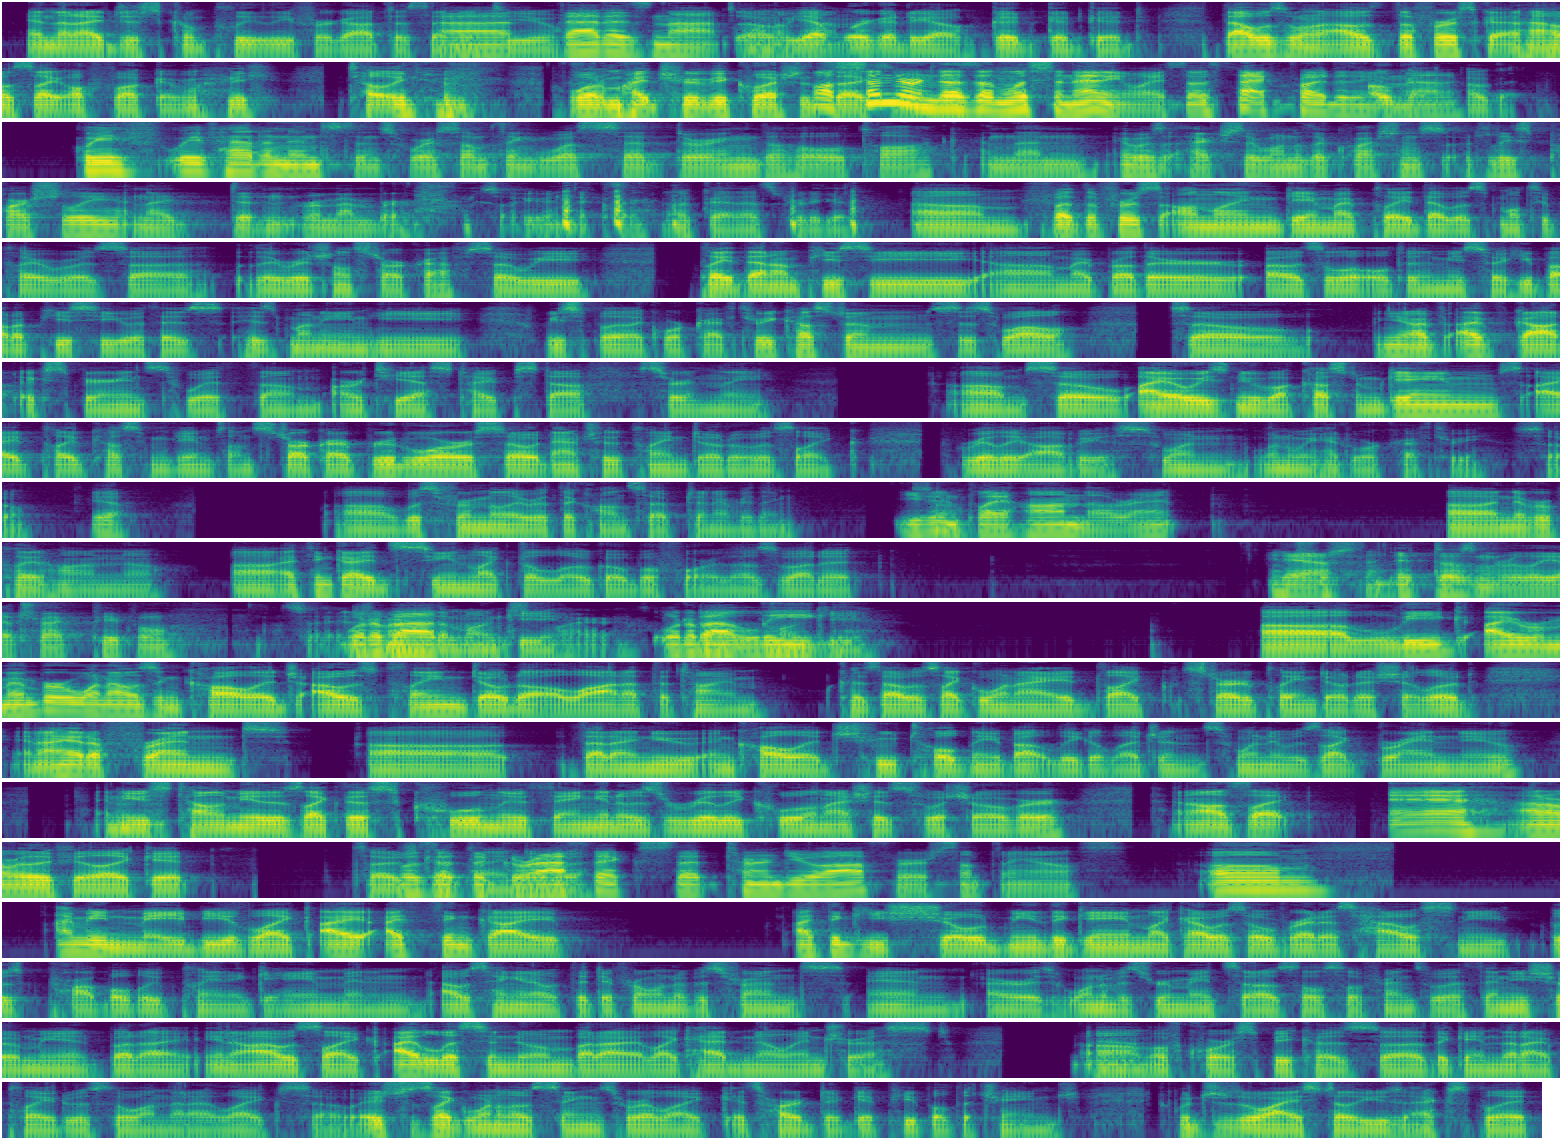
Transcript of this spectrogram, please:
and then I just completely forgot to send it Uh, to you. that is not. So yep, them. we're good to go. Good, good, good. That was when I was the first guy, and I was like, "Oh fuck!" I'm already telling him one of my trivia questions. Well, Synderen doesn't listen anyway, so that probably doesn't even Okay, matter. okay. We've we've had an instance where something was said during the whole talk, and then it was actually one of the questions, at least partially, and I didn't remember. So you're in the clear. Okay, that's pretty good. Um, but the first online game I played that was multiplayer was uh, the original StarCraft. So we played that on PC. Uh, my brother uh, was a little older than me, so he bought a PC with his his money, and he we used to play like Warcraft three customs as well. So you know, I've I've got experience with um, RTS type stuff certainly. Um, so I always knew about custom games. I had played custom games on StarCraft Brood War, so naturally playing Dota was like really obvious when when we had Warcraft three. So yeah, uh, was familiar with the concept and everything. You So- didn't play HoN though, right? Uh, never played HoN. No. Uh, I think I'd seen like the logo before. That was about it. Interesting. Yeah, it doesn't really attract people. That's it. What about- the monkey? inspired. what about League? monkey. Uh, League. I remember when I was in college, I was playing Dota a lot at the time because that was like when I had like started playing Dota shitload, and I had a friend uh, that I knew in college who told me about League of Legends when it was like brand new, and he was telling me there's like this cool new thing and it was really cool and I should switch over, and I was like, eh, I don't really feel like it. So I just Was it the playing Dota. graphics that turned you off, or something else? Um, I mean, maybe like I I think I, I think he showed me the game. Like I was over at his house and he was probably playing a game, and I was hanging out with a different one of his friends and or his, one of his roommates that I was also friends with, and he showed me it. But I, you know, I was like, I listened to him, but I like had no interest. Yeah. Um, of course, because uh, the game that I played was the one that I liked. So it's just like one of those things where like it's hard to get people to change, which is why I still use XSplit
